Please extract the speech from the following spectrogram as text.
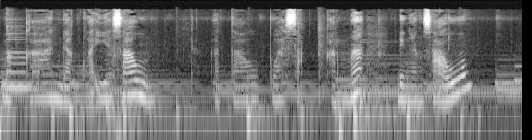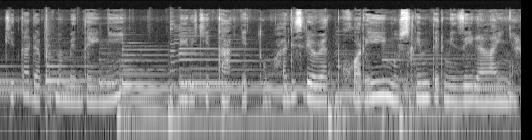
maka hendaklah ia saum atau puasa. Karena dengan saum kita dapat membentengi diri kita itu hadis riwayat Bukhari, Muslim, Tirmizi dan lainnya.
